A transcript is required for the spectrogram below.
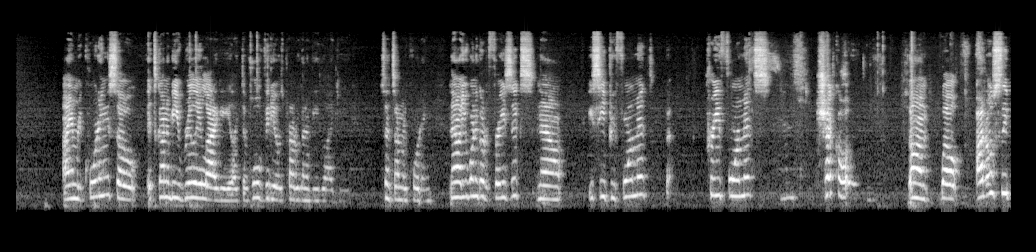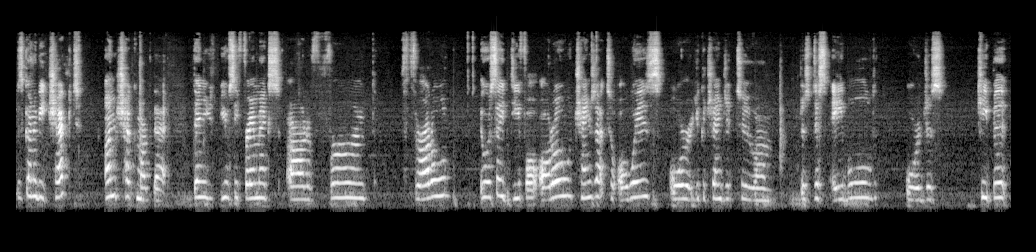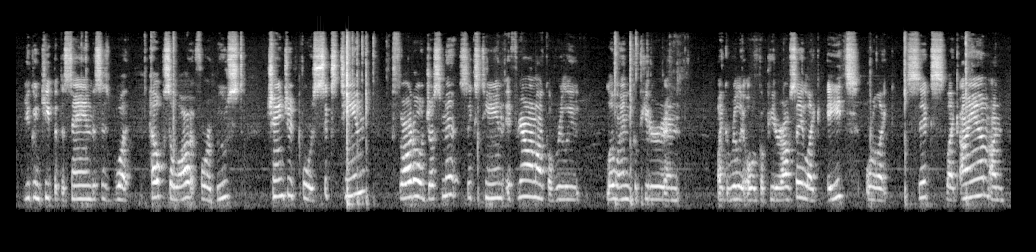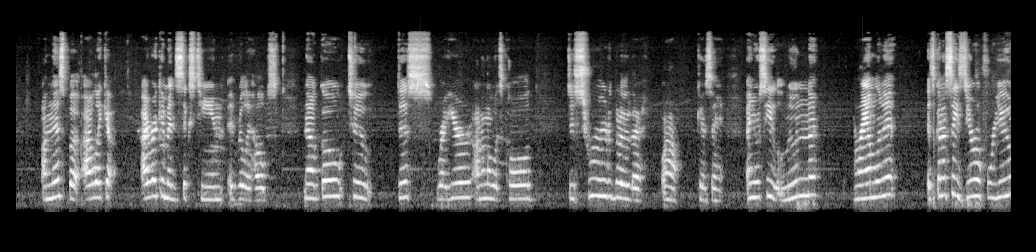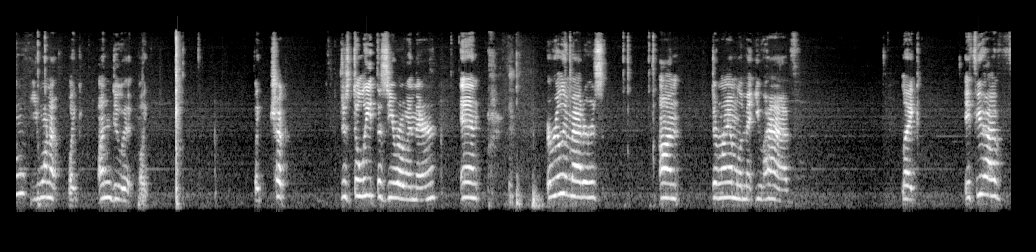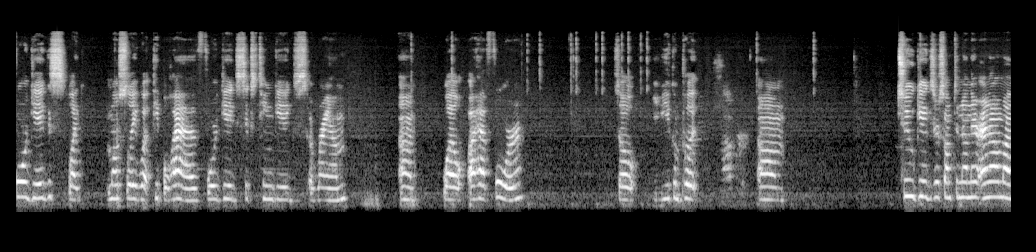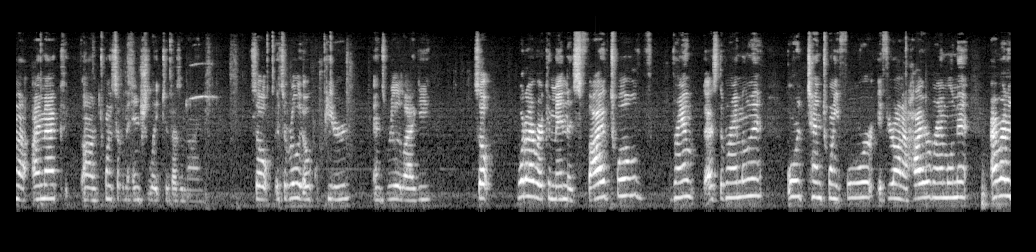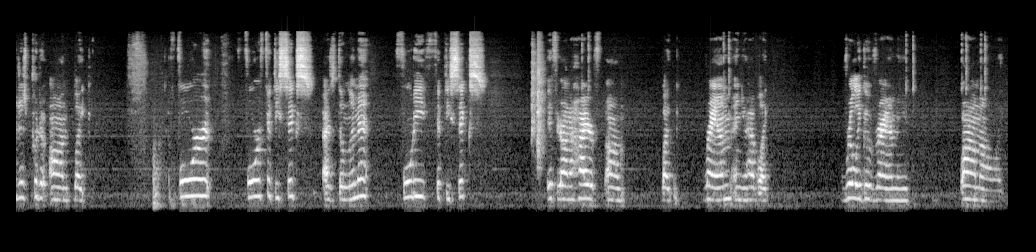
I am recording, so it's going to be really laggy. Like, the whole video is probably going to be laggy since I'm recording. Now, you want to go to Phrases. Now, you see Performance, Performance, check all, um, well, auto sleep is going to be checked. Uncheck mark that. Then you, you see FrameX auto throttle. It will say default auto. Change that to always, or you could change it to um, just disabled, or just keep it. You can keep it the same. This is what helps a lot for a boost. Change it for 16 throttle adjustment 16 if you're on like a really low end computer and like a really old computer I'll say like 8 or like 6 like I am on on this but I like it I recommend 16 it really helps. Now go to this right here. I don't know what's called. Disrupt wow can't say it. And you'll see Lua RAM limit it's gonna say zero for you. You wanna like undo it, like like check, just delete the zero in there, and it really matters on the RAM limit you have. Like if you have four gigs, like mostly what people have, four gigs, sixteen gigs of RAM. Um, well, I have four, so you can put um, two gigs or something on there, and I'm on an iMac uh, 27 inch late 2009. So it's a really old computer, and it's really laggy. So what I recommend is 512 RAM as the RAM limit, or 1024 if you're on a higher RAM limit. I'd rather just put it on like 4 456 as the limit, 4056 if you're on a higher um, like RAM and you have like really good RAM and you, I don't know, like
